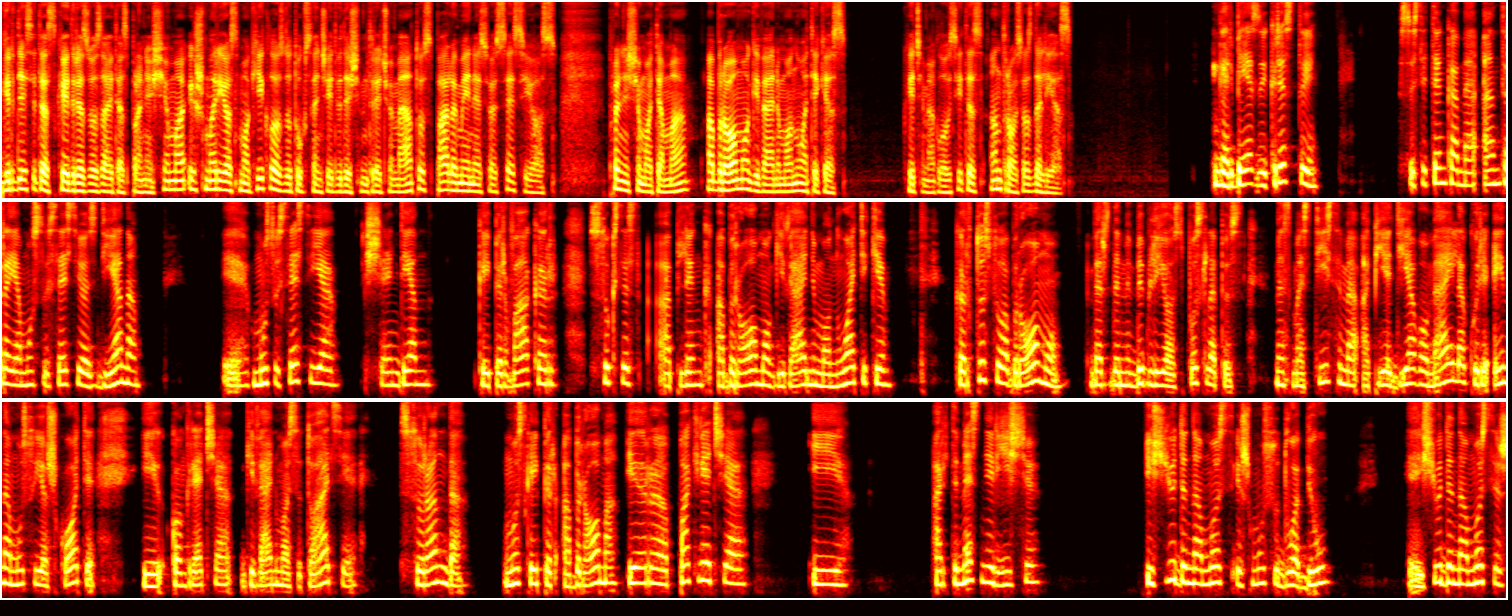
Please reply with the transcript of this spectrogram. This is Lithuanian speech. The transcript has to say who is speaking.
Speaker 1: Girdėsite Skaidrės Zuzaitės pranešimą iš Marijos mokyklos 2023 m. spalio mėnesio sesijos. Pranešimo tema - Abromo gyvenimo nuotykis. Kviečiame klausytis antrosios dalies.
Speaker 2: Garbėzui Kristui. Susitinkame antrąją mūsų sesijos dieną. E, mūsų sesija šiandien, kaip ir vakar, suksis aplink Abromo gyvenimo nuotyki. Kartu su Abromu, versdami Biblijos puslapius, mes mąstysime apie Dievo meilę, kuri eina mūsų ieškoti į konkrečią gyvenimo situaciją, suranda mus kaip ir Abromą ir pakviečia į artimesnį ryšį, išjudina mus iš mūsų duobių, išjudina mus iš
